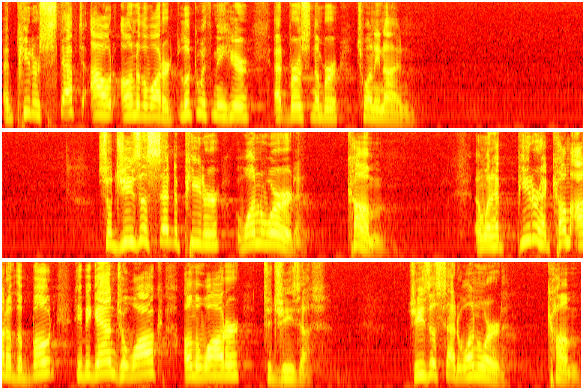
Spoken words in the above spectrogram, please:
And Peter stepped out onto the water. Look with me here at verse number 29. So Jesus said to Peter one word, Come. And when Peter had come out of the boat, he began to walk on the water to Jesus. Jesus said one word, Come.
